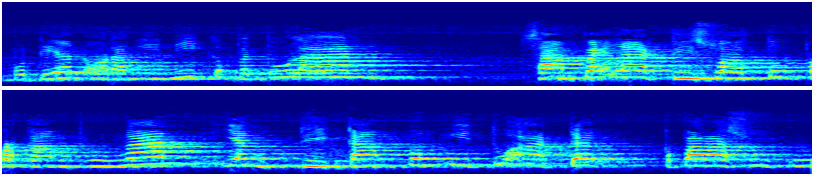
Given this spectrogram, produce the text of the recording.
Kemudian orang ini kebetulan sampailah di suatu perkampungan yang di kampung itu ada kepala suku.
